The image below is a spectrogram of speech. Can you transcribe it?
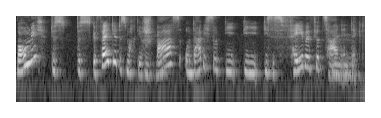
warum nicht? Das, das gefällt dir, das macht dir mhm. Spaß. Und da habe ich so die, die, dieses Fable für Zahlen mhm. entdeckt.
